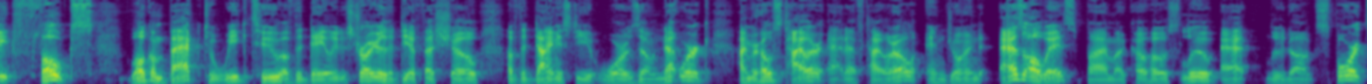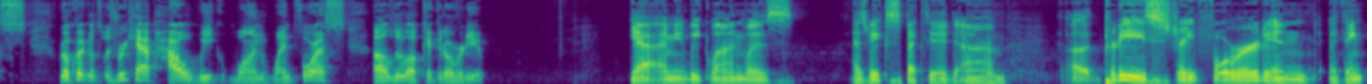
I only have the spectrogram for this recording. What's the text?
Right, folks. Welcome back to week two of the Daily Destroyer, the DFS show of the Dynasty Warzone Network. I'm your host, Tyler at F Tyler O, and joined as always by my co-host Lou at Lou Dog Sports. Real quick, let's, let's recap how week one went for us. Uh, Lou, I'll kick it over to you. Yeah, I mean, week one was as we expected, um, uh, pretty straightforward, and I think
